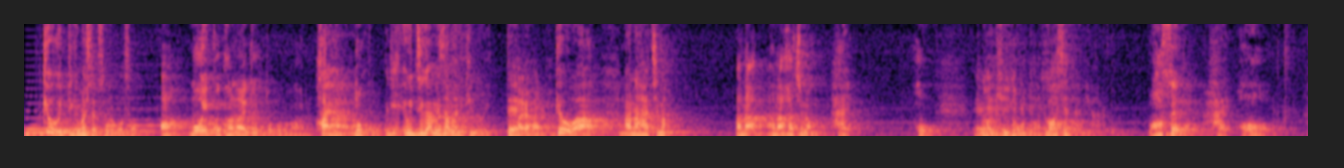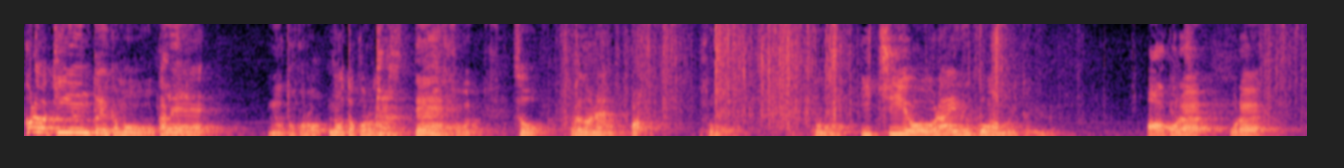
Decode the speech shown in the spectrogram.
今日行ってきましたよそれこそ。あもう一個叶えてるところがある。はいはい。どこ？内神様に昨日行って、はいはいはい。今日は穴八幡。穴穴八幡？はい。ほう。なんか聞いたことある。えー早稲田にある。早稲田？はい。ほこれは金運というかもうお金う。のところ。のところでして。あそうなんですか。そう。これがねあら。そのこの一応来福お守りという。あこれ俺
